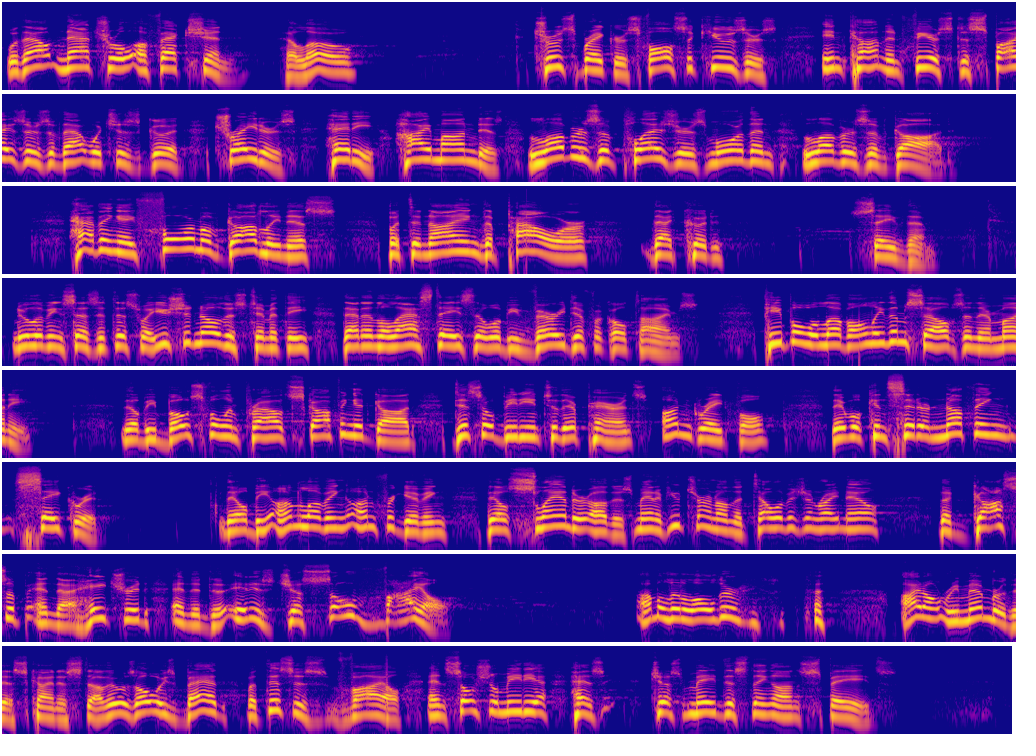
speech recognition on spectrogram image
without natural affection. Hello. Truce breakers, false accusers, incontinent, fierce, despisers of that which is good, traitors, heady, high minded, lovers of pleasures more than lovers of God, having a form of godliness, but denying the power that could save them. New Living says it this way You should know this, Timothy, that in the last days there will be very difficult times. People will love only themselves and their money. They'll be boastful and proud, scoffing at God, disobedient to their parents, ungrateful. They will consider nothing sacred. They'll be unloving, unforgiving. They'll slander others. Man, if you turn on the television right now, the gossip and the hatred and the it is just so vile. I'm a little older. I don't remember this kind of stuff. It was always bad, but this is vile. And social media has just made this thing on spades.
